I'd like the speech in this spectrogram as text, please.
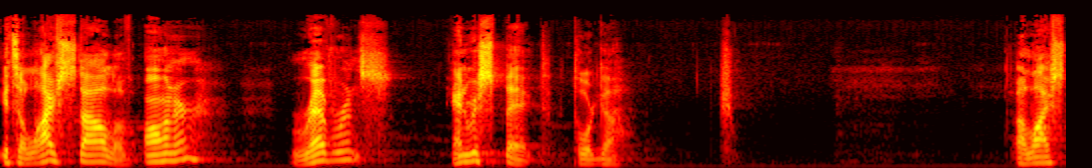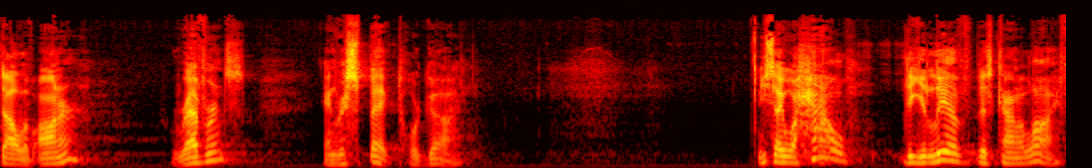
It's a lifestyle of honor, reverence, and respect toward God. A lifestyle of honor, reverence, and respect toward God. You say, well, how do you live this kind of life?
